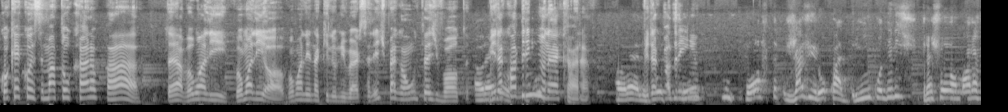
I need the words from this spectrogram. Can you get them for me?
Qualquer coisa, você matou o cara, pá, né, vamos ali, vamos ali, ó, vamos ali naquele universo ali, a gente pega um e traz de volta. Aurélio, Vira quadrinho, né, cara? Aurélio, Vira quadrinho. Importa, já virou quadrinho quando eles transformaram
